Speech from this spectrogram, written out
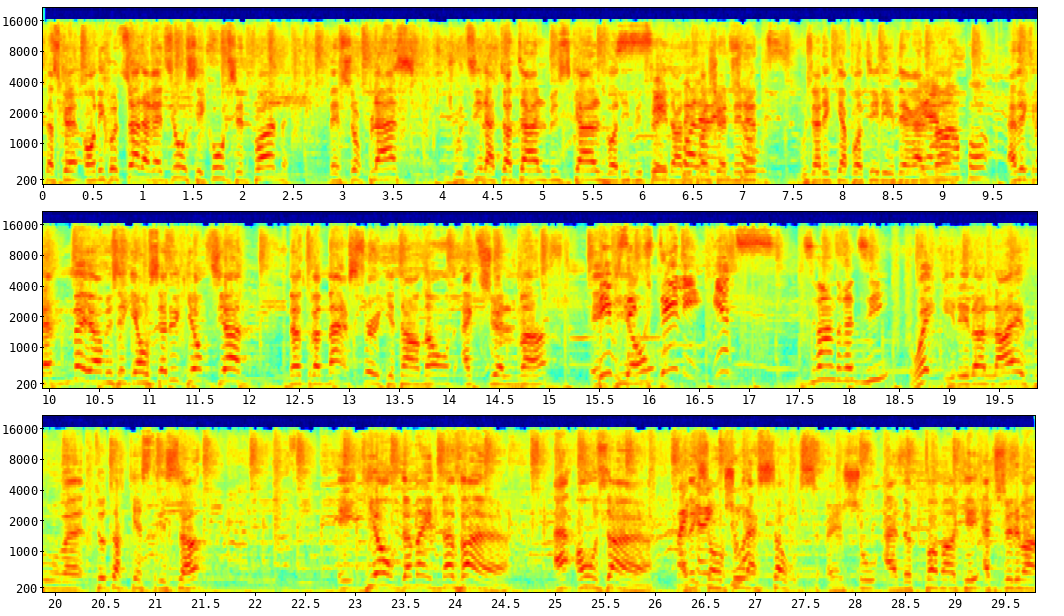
Parce qu'on écoute ça à la radio, c'est cool, c'est le fun. Mais sur place, je vous dis, la totale musicale va débuter dans les prochaines minutes. chose. Vous allez capoter littéralement. Pas. Avec la meilleure musique. Et on salue Guillaume Dionne, notre master qui est en onde actuellement. Et Guillaume, écoutez les hits du vendredi. oui, il est là live pour euh, tout orchestrer ça. Et Guillaume, demain, 9h à 11h, avec son show. La Sauce. Un show à ne pas manquer, absolument.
